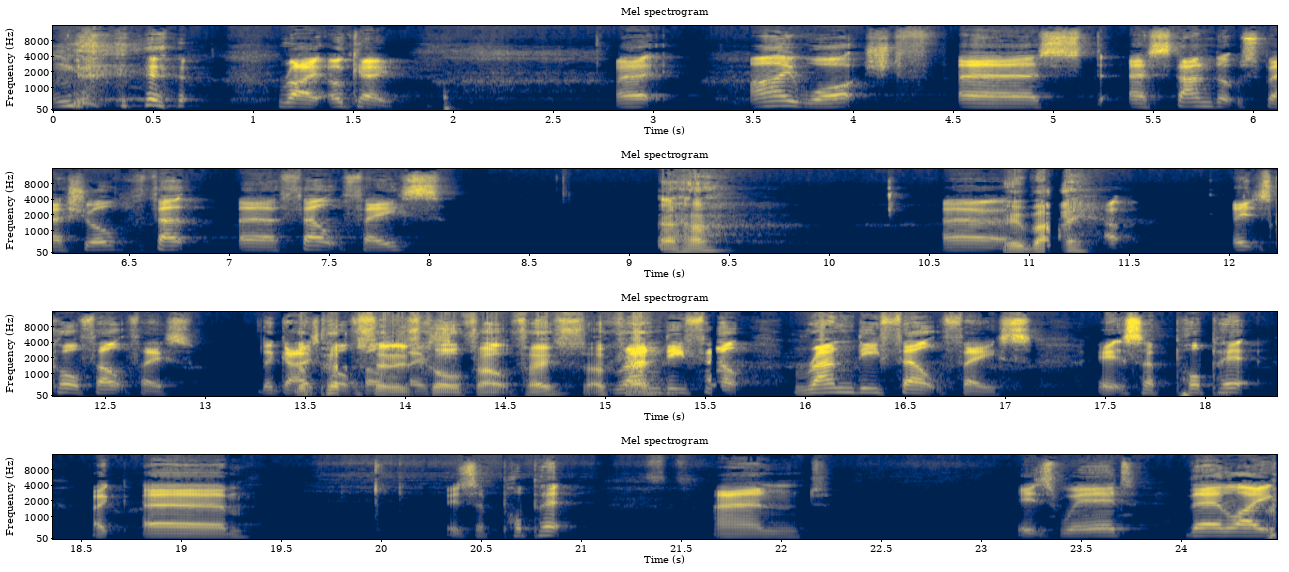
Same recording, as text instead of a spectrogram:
right. Okay. Uh, I watched uh, a stand-up special, Felt, uh, Felt Face. Uh huh. Uh, Who by? it's called Felt Face. The The guy's called person Felt is called Feltface. Okay. Randy Felt. Randy Feltface. It's a puppet. Like um, it's a puppet, and it's weird. They're like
